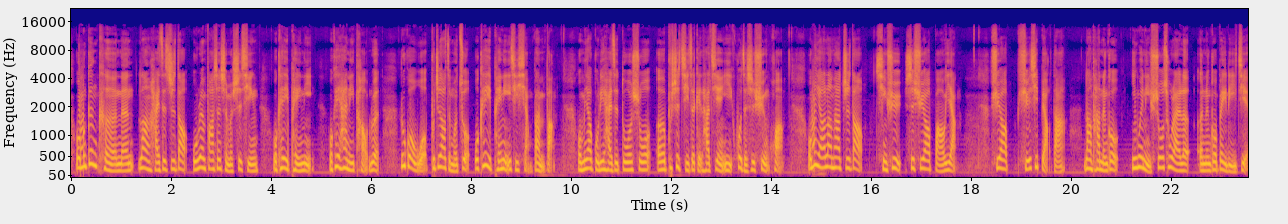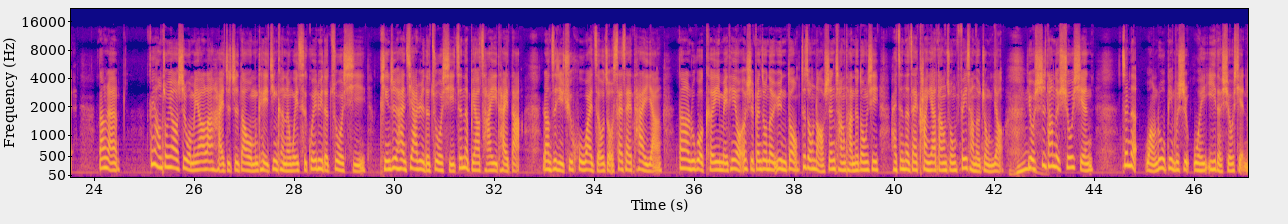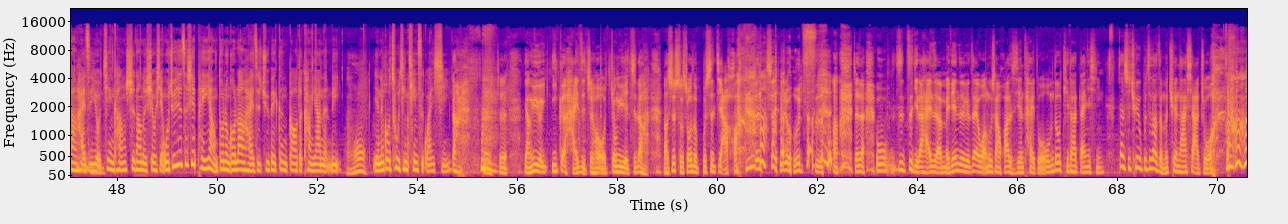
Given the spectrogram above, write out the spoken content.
我们更可能让孩子知道，无论发生什么事情，我可以陪你，我可以和你讨论。如果我不知道怎么做，我可以陪你一起想办法。我们要鼓励孩子多说，而不是急着给他建议或者是训话。我们也要让他知道，情绪是需要保养，需要学习表达，让他能够。因为你说出来了而能够被理解，当然非常重要的是，我们要让孩子知道，我们可以尽可能维持规律的作息，平日和假日的作息真的不要差异太大，让自己去户外走走、晒晒太阳。当然，如果可以每天有二十分钟的运动，这种老生常谈的东西，还真的在抗压当中非常的重要。有适当的休闲。真的，网络并不是唯一的休闲，让孩子有健康适当的休闲。我觉得这些培养都能够让孩子具备更高的抗压能力，哦，也能够促进亲子关系。当然，嗯，就是养育了一个孩子之后，我终于也知道老师所说的不是假话，真是如此啊！真的，我自自己的孩子啊，每天这个在网络上花的时间太多，我们都替他担心，但是却又不知道怎么劝他下桌。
